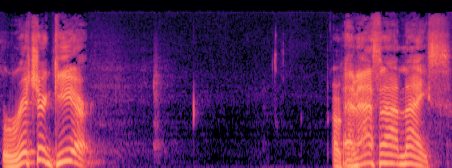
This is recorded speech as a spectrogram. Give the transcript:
Richard Gere. Okay. And that's not nice.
